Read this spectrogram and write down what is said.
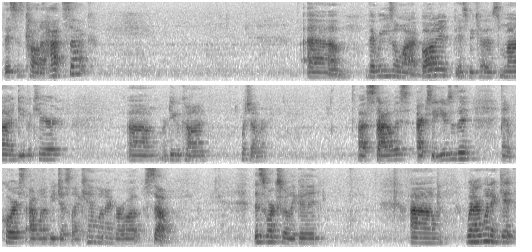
This is called a hot sock. Um, the reason why I bought it is because my DevaCare um, or Devachan, whichever, stylist actually uses it. And of course, I want to be just like him when I grow up. So this works really good. Um, when I want to get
